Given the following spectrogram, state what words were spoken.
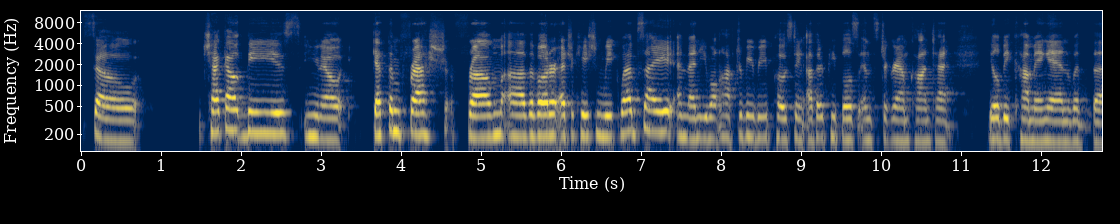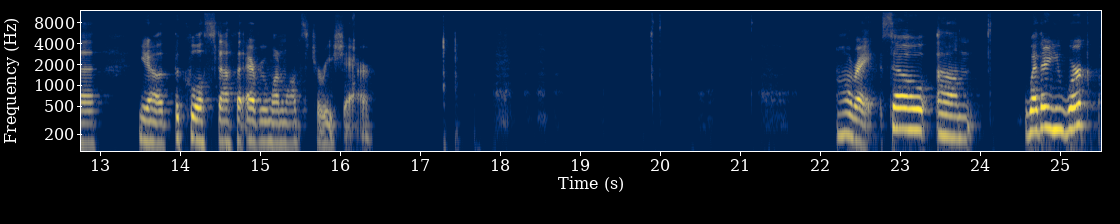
So check out these, you know, get them fresh from uh, the Voter Education Week website, and then you won't have to be reposting other people's Instagram content. You'll be coming in with the, you know, the cool stuff that everyone wants to reshare. All right, so um, whether you work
